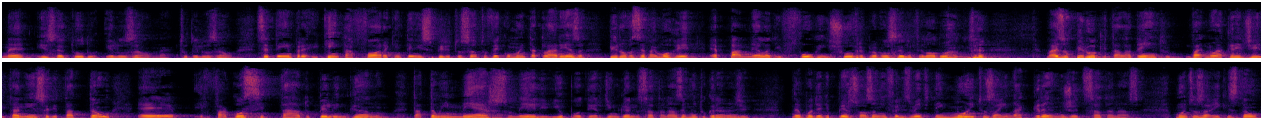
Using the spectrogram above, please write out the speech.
Né? Isso é tudo ilusão. Né? Tudo ilusão. Você tem E quem está fora, quem tem o Espírito Santo, vê com muita clareza: Peru, você vai morrer. É panela de fogo e enxofre para você no final do ano. Né? Mas o peru que está lá dentro vai, não acredita nisso, ele está tão é, fagocitado pelo engano, está tão imerso nele, e o poder de engano de Satanás é muito grande. Né? O poder de persuasão, infelizmente, tem muitos aí na granja de Satanás. Muitos aí que estão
